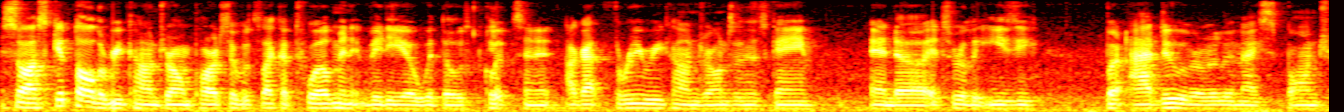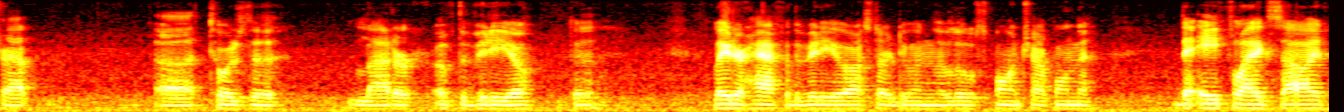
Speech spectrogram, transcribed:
So I skipped all the recon drone parts. It was like a 12 minute video with those clips in it. I got three recon drones in this game, and uh, it's really easy. But I do a really nice spawn trap uh, towards the latter of the video. The later half of the video, I start doing the little spawn trap on the the A flag side,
